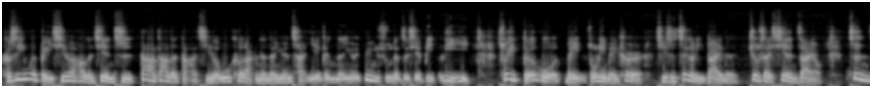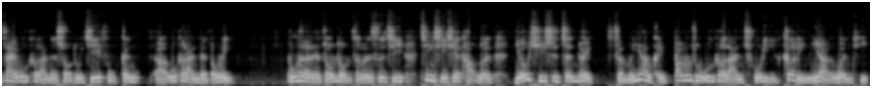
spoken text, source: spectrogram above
可是因为北溪二号的建制，大大的打击了乌克兰的能源产业跟能源运输的这些利利益，所以德国梅总理梅克尔其实这个礼拜呢，就在现在哦，正在乌克兰的首。都基辅跟呃乌克兰的总理、乌克兰的总统泽伦斯基进行一些讨论，尤其是针对怎么样可以帮助乌克兰处理克里米亚的问题。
